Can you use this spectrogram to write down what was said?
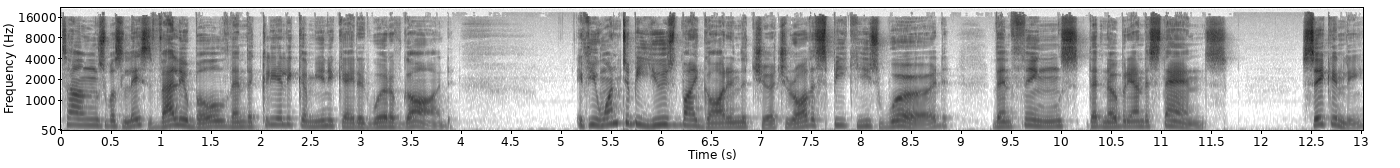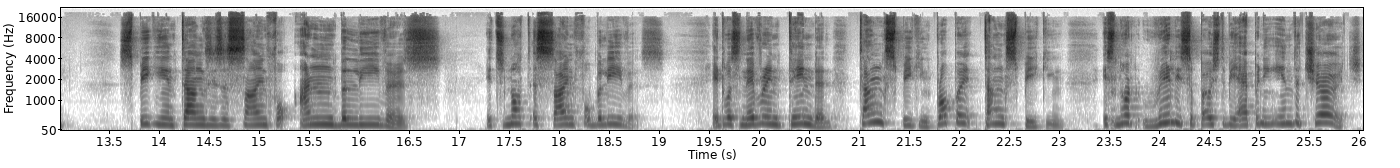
tongues was less valuable than the clearly communicated Word of God. If you want to be used by God in the church, rather speak His Word than things that nobody understands. Secondly, speaking in tongues is a sign for unbelievers. It's not a sign for believers. It was never intended. Tongue speaking, proper tongue speaking, is not really supposed to be happening in the church.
